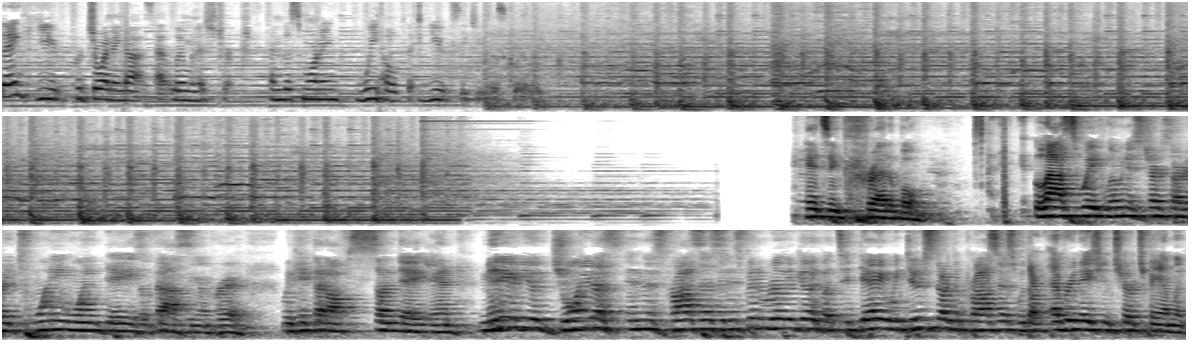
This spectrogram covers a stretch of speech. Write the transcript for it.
Thank you for joining us at Luminous Church. And this morning, we hope that you see Jesus clearly. It's incredible. Last week, Luminous Church started 21 days of fasting and prayer. We kicked that off Sunday, and many of you have joined us in this process, and it's been really good. But today, we do start the process with our Every Nation Church family,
